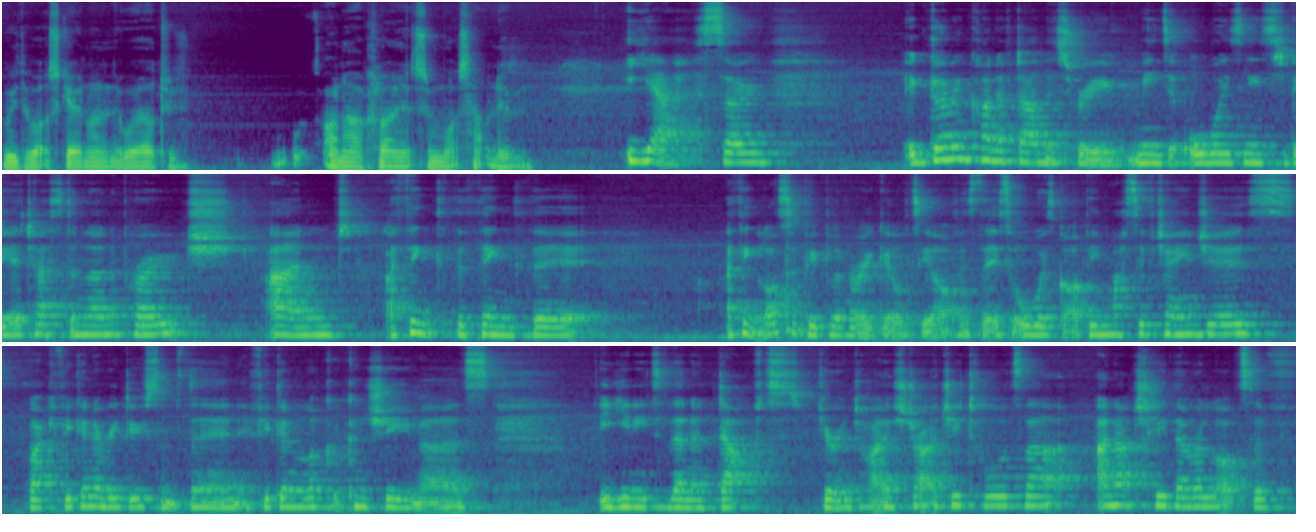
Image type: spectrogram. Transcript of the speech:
with what's going on in the world with, on our clients and what's happening? Yeah. So, going kind of down this route means it always needs to be a test and learn approach. And I think the thing that I think lots of people are very guilty of is that it's always got to be massive changes like if you're going to redo something, if you're going to look at consumers, you need to then adapt your entire strategy towards that. And actually, there are lots of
